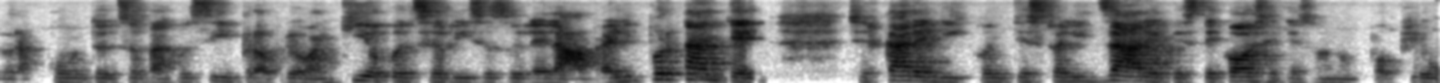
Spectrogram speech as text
lo racconto insomma così proprio anch'io col sorriso sulle labbra. L'importante è cercare di contestualizzare queste cose che sono un po' più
